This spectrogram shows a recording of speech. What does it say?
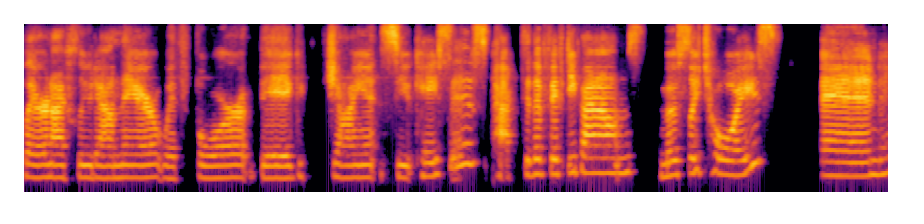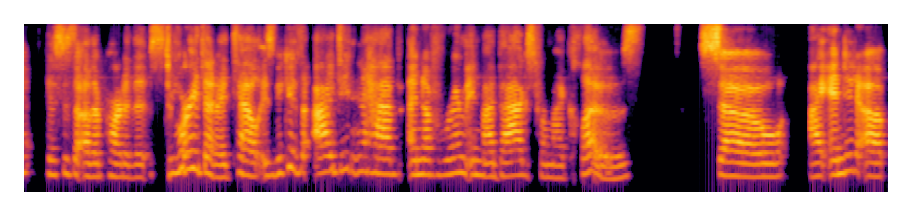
Claire and I flew down there with four big, giant suitcases packed to the 50 pounds, mostly toys. And this is the other part of the story that I tell is because I didn't have enough room in my bags for my clothes. So I ended up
